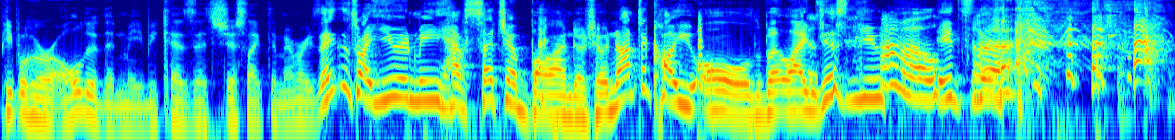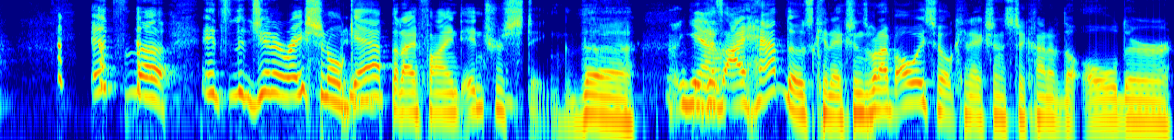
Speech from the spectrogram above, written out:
people who are older than me because it's just like the memories. I think that's why you and me have such a bond, Ocho. Not to call you old, but like just, you. I'm old. It's the. It's the it's the generational gap that I find interesting. The Yeah. because I have those connections, but I've always felt connections to kind of the older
